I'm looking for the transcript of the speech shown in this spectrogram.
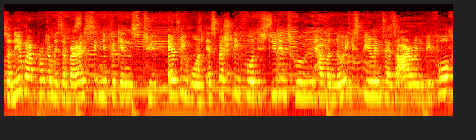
so new grad program is a very significant to everyone, especially for the students who have no experience as an RN before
